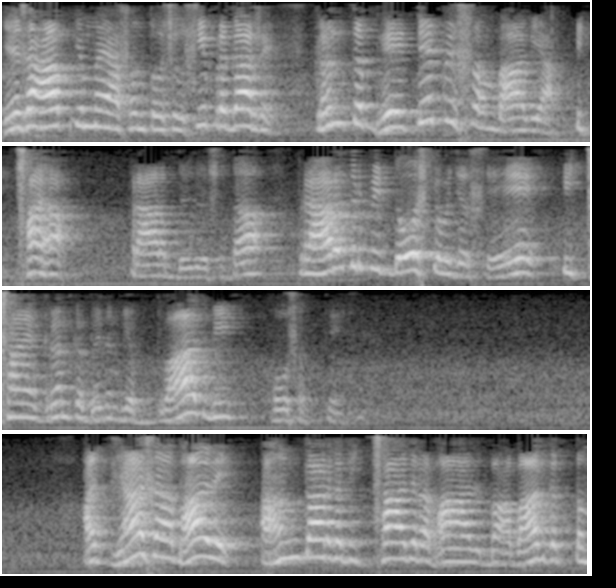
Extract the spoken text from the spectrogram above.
जैसा आपके में असंतोष उसी प्रकार से ग्रंथ भेदे संभाव्या इच्छा प्रारब्ध दोषता प्रारब्ध रूपी दोष की वजह से इच्छाएँ ग्रंथ भेदन के बाद भी हो सकते हैं। अध्यास अभाव अहंकार बाधकत्म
